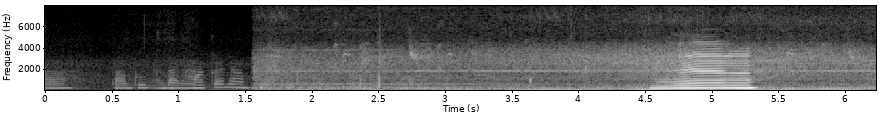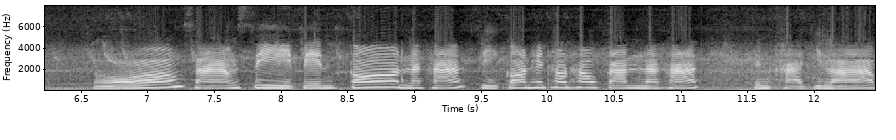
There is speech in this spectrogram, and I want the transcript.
ะ ตาม รูปนะคะก็นำไปติดกับตัวหนึ่งสองสามสี่เป็นก้อนนะคะสี่ก้อนให้เท่าๆกันนะคะ เป็นขายีราฟ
